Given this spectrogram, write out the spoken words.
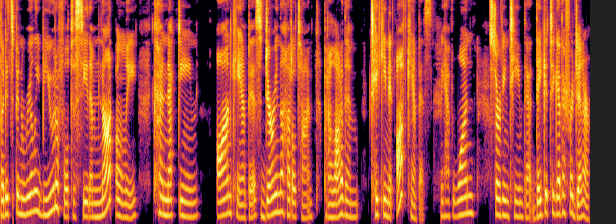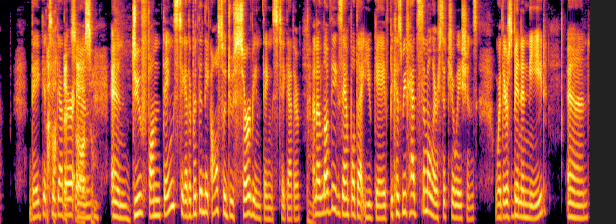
But it's been really beautiful to see them not only connecting on campus during the huddle time, but a lot of them taking it off campus. We have one serving team that they get together for dinner. They get Oh, together that's and awesome. and do fun things together, but then they also do serving things together. Mm. And I love the example that you gave because we've had similar situations where there's been a need and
